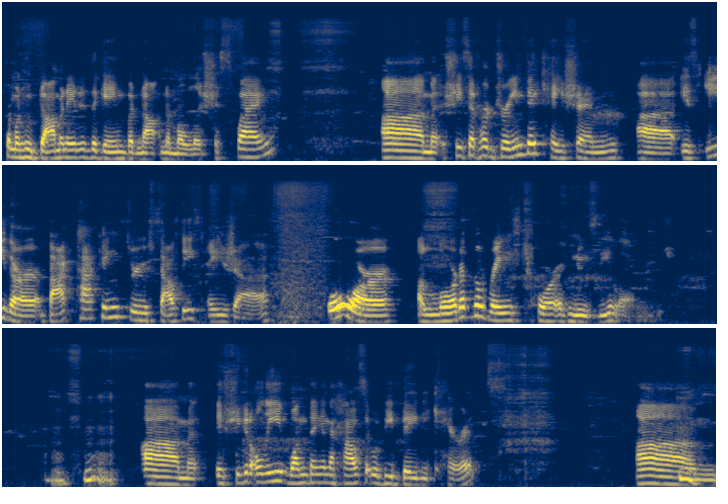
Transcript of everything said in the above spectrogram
someone who dominated the game but not in a malicious way. Um, she said her dream vacation uh, is either backpacking through Southeast Asia or a Lord of the Rings tour of New Zealand. hmm Um, if she could only eat one thing in the house, it would be baby carrots. Um,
